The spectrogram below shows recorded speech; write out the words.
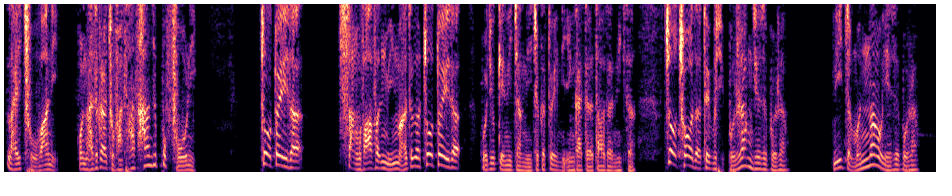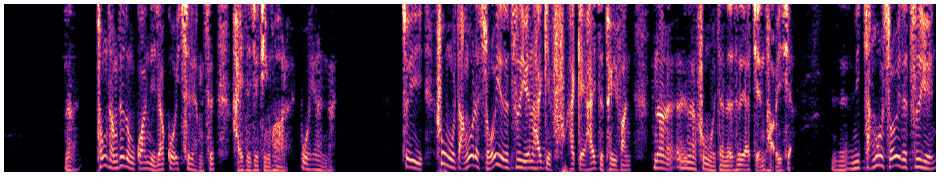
来处罚你，我拿这个来处罚他，他就不服你。做对的，赏罚分明嘛，这个做对的。我就给你讲，你这个对，你应该得到的，你的做错的，对不起，不让就是不让，你怎么闹也是不让。那通常这种关，你只要过一次两次，孩子就听话了，不会很难。所以父母掌握了所有的资源，还给还给孩子推翻，那那父母真的是要检讨一下。你掌握所有的资源，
